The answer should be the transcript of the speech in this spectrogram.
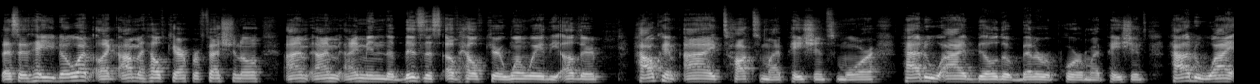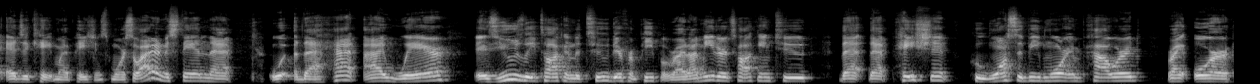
that says, hey, you know what? Like I'm a healthcare professional. I'm I'm I'm in the business of healthcare one way or the other. How can I talk to my patients more? How do I build a better rapport with my patients? How do I educate my patients more? So I understand that the hat I wear is usually talking to two different people, right? I'm either talking to that that patient who wants to be more empowered right? Or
